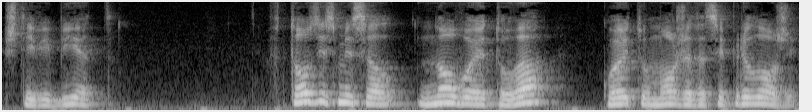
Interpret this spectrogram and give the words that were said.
ще ви бият. В този смисъл ново е това, което може да се приложи.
